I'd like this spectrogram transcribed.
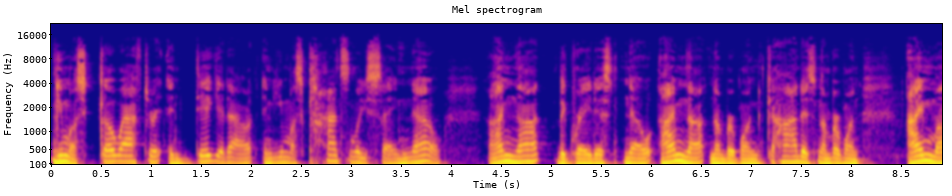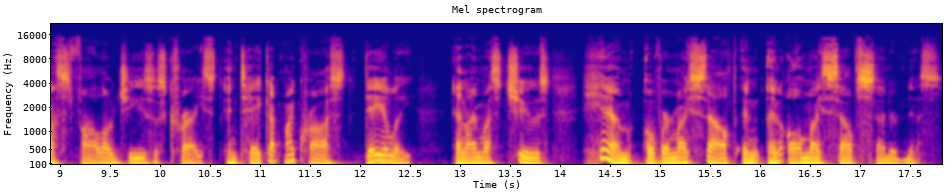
You must go after it and dig it out, and you must constantly say, No, I'm not the greatest. No, I'm not number one. God is number one. I must follow Jesus Christ and take up my cross daily, and I must choose Him over myself and, and all my self centeredness.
